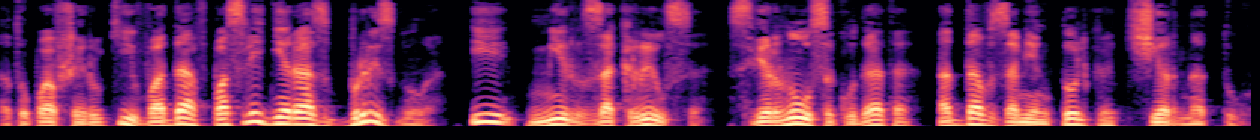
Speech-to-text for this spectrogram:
от упавшей руки вода в последний раз брызнула, и мир закрылся, свернулся куда-то, отдав взамен только черноту.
